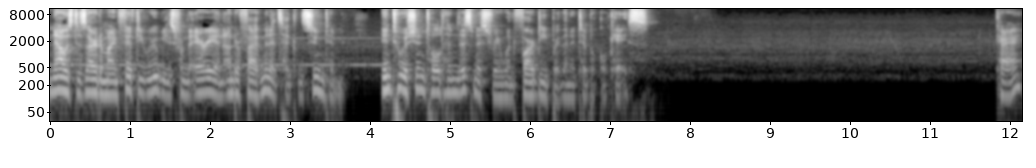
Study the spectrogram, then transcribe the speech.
Now his desire to mine 50 rubies from the area in under five minutes had consumed him. Intuition told him this mystery went far deeper than a typical case. Okay.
